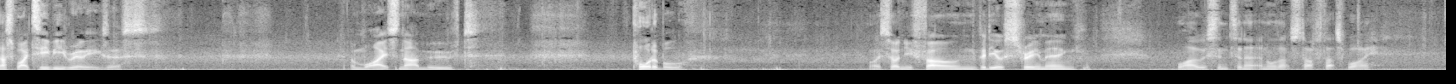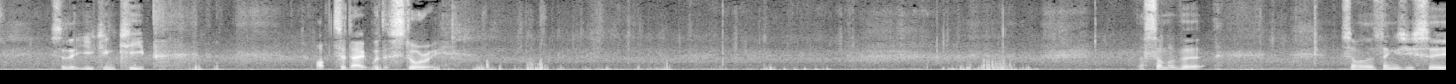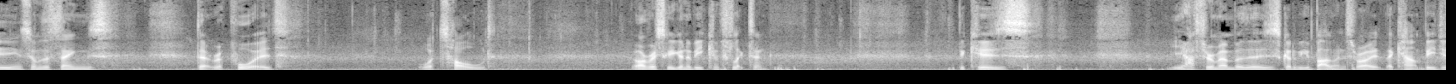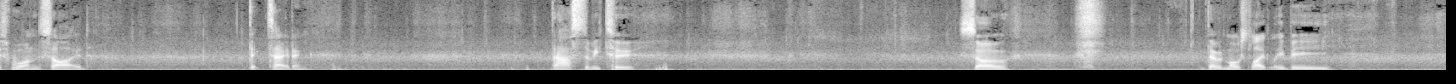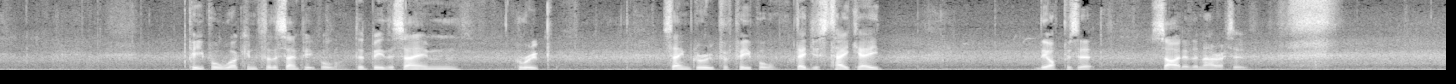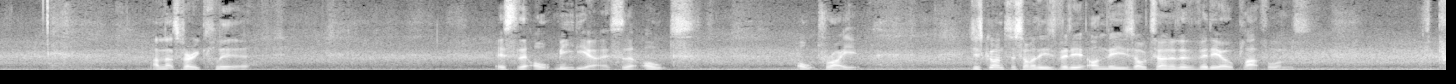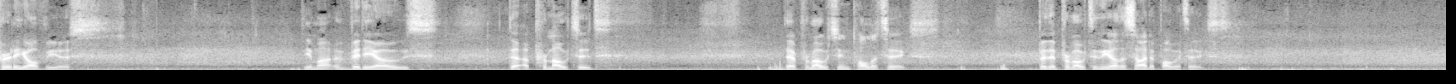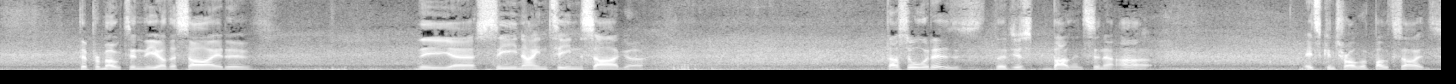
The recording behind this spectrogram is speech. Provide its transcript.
That's why TV really exists. And why it's now moved portable. Well, it's on your phone, video streaming, wireless internet, and all that stuff. That's why. So that you can keep up to date with the story. Now, some of it, some of the things you see, and some of the things that reported or told are obviously going to be conflicting because you have to remember there's got to be a balance, right? There can't be just one side dictating. There has to be two. So there would most likely be people working for the same people. There'd be the same group, same group of people. They just take a the opposite side of the narrative. And that's very clear. It's the alt media, it's the alt alt right. Just go into some of these video on these alternative video platforms. It's pretty obvious the amount of videos that are promoted. They're promoting politics, but they're promoting the other side of politics. They're promoting the other side of the uh, C19 saga. That's all it is. They're just balancing it out. It's control of both sides.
